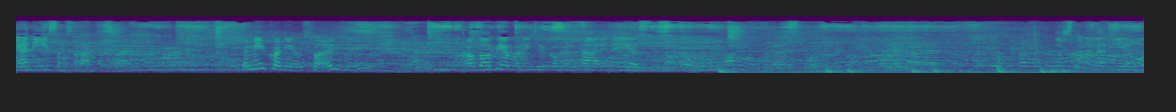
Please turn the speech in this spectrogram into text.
Ja nisam sa vama svađa. Pa niko nije u svađi. Ali dobijamo neke komentare, nejasni su. Volim ovu pesmu. Došli smo na Nargilu.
